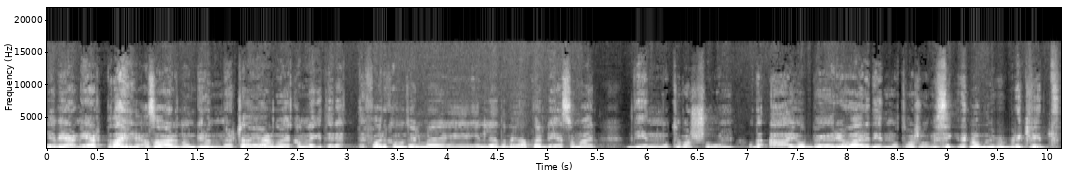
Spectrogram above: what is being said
jeg vil gjerne hjelpe deg. Altså, Er det noen grunner til det? Er det noe jeg kan legge til rette for? Kan du til og med innlede med At det er det som er din motivasjon. Og det er jo, bør jo være din motivasjon hvis ikke det er noen du vil bli kvitt.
